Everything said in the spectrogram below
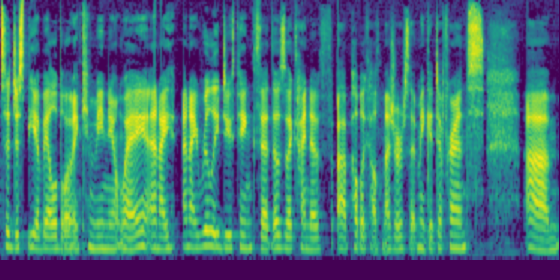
to just be available in a convenient way. And I and I really do think that those are the kind of uh, public health measures that make a difference. Um,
